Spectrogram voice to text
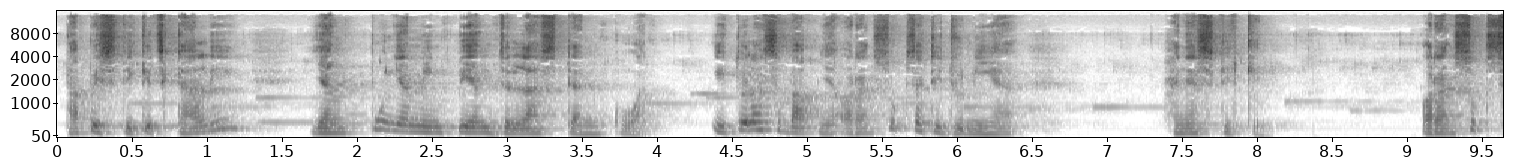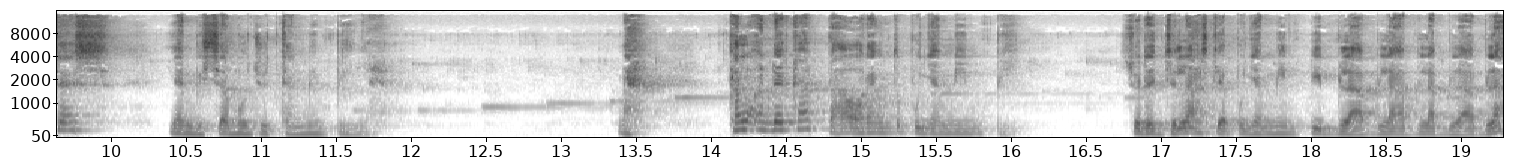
Tapi sedikit sekali yang punya mimpi yang jelas dan kuat. Itulah sebabnya orang sukses di dunia hanya sedikit. Orang sukses yang bisa mewujudkan mimpinya. Nah, kalau Anda kata orang itu punya mimpi, sudah jelas dia punya mimpi bla bla bla bla bla,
